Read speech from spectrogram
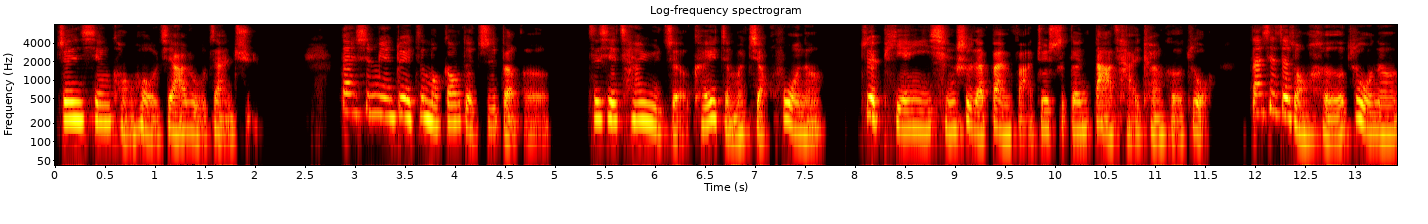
争先恐后加入战局。但是面对这么高的资本额，这些参与者可以怎么缴获呢？最便宜行事的办法就是跟大财团合作。但是这种合作呢，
